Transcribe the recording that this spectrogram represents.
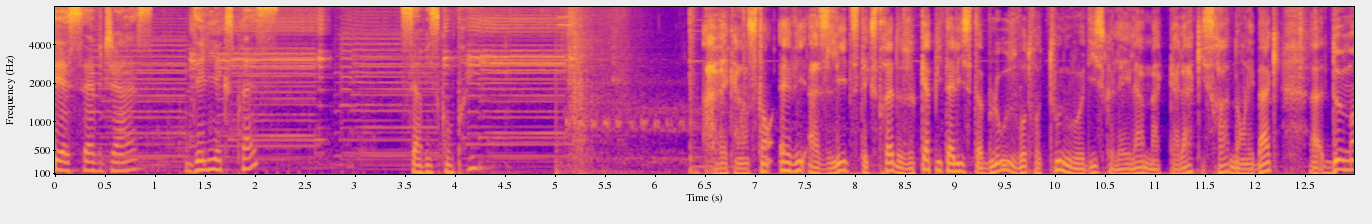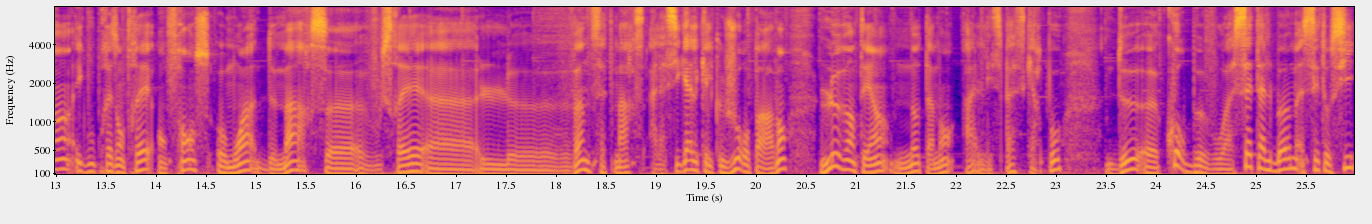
TSF Jazz, Daily Express, service compris. Avec un instant Heavy as Lead, cet extrait de The Capitalist Blues, votre tout nouveau disque Leila Makala qui sera dans les bacs euh, demain et que vous présenterez en France au mois de mars. Euh, vous serez euh, le 27 mars à la Cigale, quelques jours auparavant, le 21 notamment à l'espace Carpo de Courbevoie. Cet album, c'est aussi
